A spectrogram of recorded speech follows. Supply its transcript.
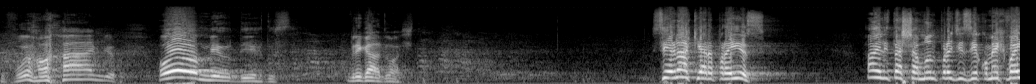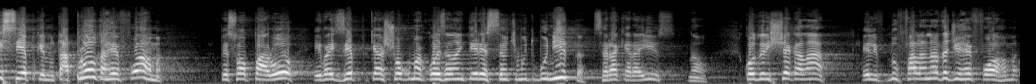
eu vou. Ai, meu. Oh, meu Deus do céu. Obrigado, Austin. Será que era para isso? Ah, ele está chamando para dizer como é que vai ser, porque não está pronta a reforma. O pessoal parou, ele vai dizer porque achou alguma coisa lá interessante, muito bonita. Será que era isso? Não. Quando ele chega lá, ele não fala nada de reforma,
